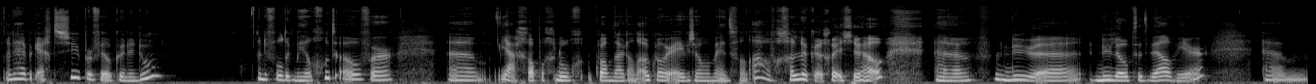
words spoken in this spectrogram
En daar heb ik echt super veel kunnen doen. En daar voelde ik me heel goed over. Um, ja, grappig genoeg kwam daar dan ook wel weer even zo'n moment van: oh, gelukkig, weet je wel. Uh, nu, uh, nu loopt het wel weer. Um,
